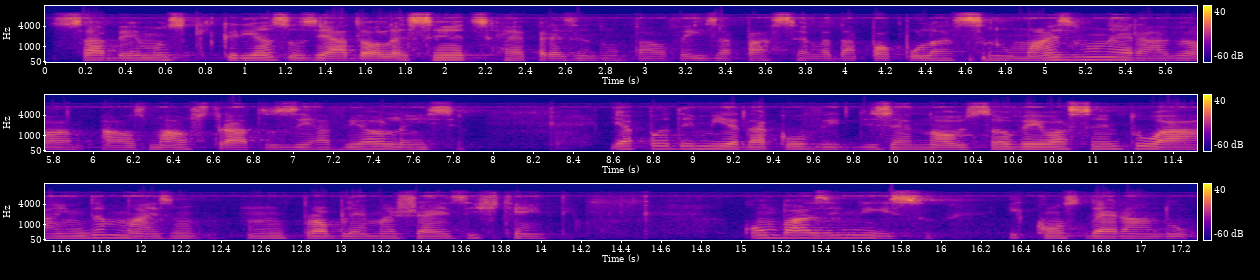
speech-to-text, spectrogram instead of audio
Sabemos que crianças e adolescentes representam talvez a parcela da população mais vulnerável aos maus tratos e à violência e a pandemia da Covid-19 só veio acentuar ainda mais um, um problema já existente. Com base nisso e considerando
